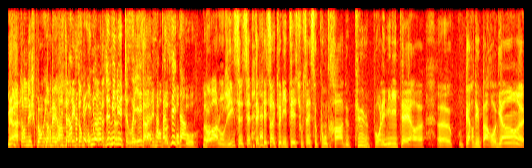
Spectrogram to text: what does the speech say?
Mais attendez, je peux encore mettre juste un exemple concret. Il nous reste deux minutes, vous voyez, ça, ça, passe vite. Hein. Bon, allons-y. Cette question d'actualité, vous savez, ce contrat de pull pour les militaires euh, euh perdus par Regain, euh,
